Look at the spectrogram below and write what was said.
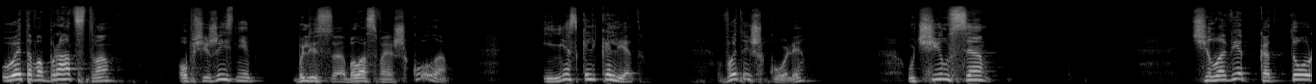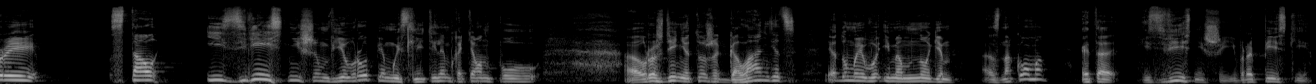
у этого братства общей жизни были, была своя школа, и несколько лет в этой школе учился человек, который стал известнейшим в Европе мыслителем, хотя он по э, рождению тоже голландец. Я думаю, его имя многим э, знакомо. Это известнейший европейский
